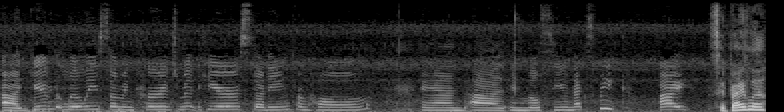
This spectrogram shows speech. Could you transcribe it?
uh, give Lilly some encouragement here, studying from home, and uh, and we'll see you next week. Bye. Say bye.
